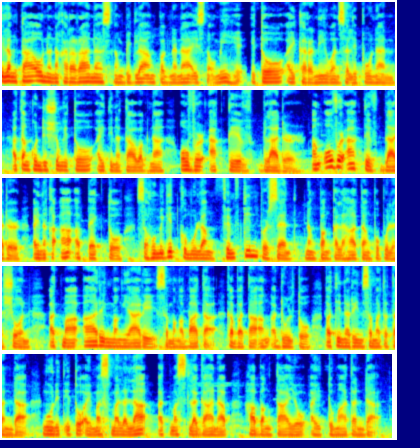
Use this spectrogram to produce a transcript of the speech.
ilang tao na nakararanas ng biglaang pagnanais na umihi. Ito ay karaniwan sa lipunan at ang kondisyong ito ay tinatawag na overactive bladder. Ang overactive bladder ay nakaaapekto sa humigit kumulang 15% ng pangkalahatang populasyon at maaaring mangyari sa mga bata, kabataang adulto, pati na rin sa matatanda. Ngunit ito ay mas malala at mas laganap habang tayo ay tumatanda.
